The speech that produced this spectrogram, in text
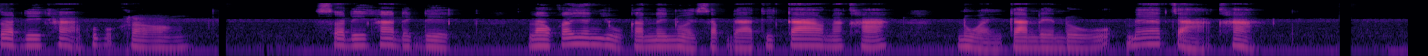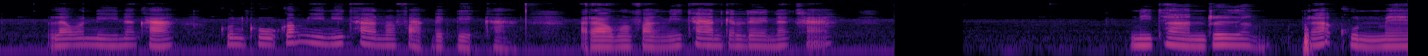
สวัสดีค่ะ ผู้ปกครอง สวัสดีค่ะเด็กๆ เราก็ยังอยู่กันในหน่วยสัปดาห์ที่ 9 นะคะ หน่วยการเรียนรู้แม่จ๋าค่ะ แล้ววันนี้นะคะ คุณครูก็มีนิทานมาฝากเด็กๆค่ะ เรามาฟังนิทานกันเลยนะคะ นิทานเรื่องพระคุณแม่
